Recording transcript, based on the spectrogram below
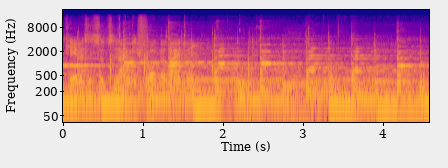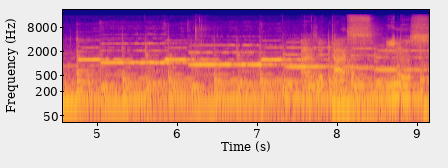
Okay, das ist sozusagen die Vorbereitung. Also das minus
